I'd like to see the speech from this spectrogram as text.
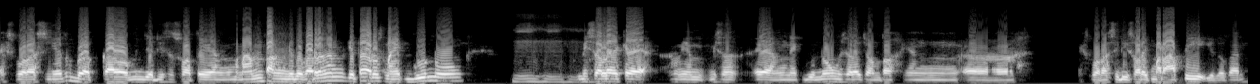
eksplorasinya itu bakal menjadi sesuatu yang menantang gitu. Karena kan kita harus naik gunung. Hmm, hmm, hmm. misalnya kayak yang misal yang naik gunung misalnya contoh yang eh, eksplorasi di Sorik Merapi gitu kan.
